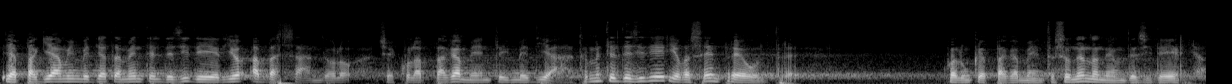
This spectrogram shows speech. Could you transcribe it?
e appaghiamo immediatamente il desiderio abbassandolo, cioè con l'appagamento immediato, mentre il desiderio va sempre oltre qualunque appagamento, se no non è un desiderio.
